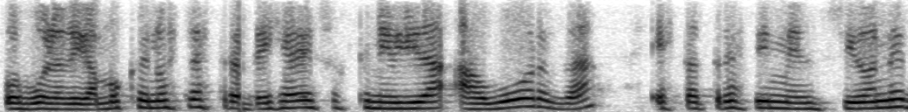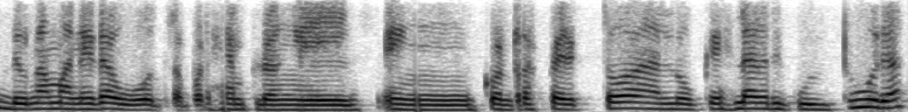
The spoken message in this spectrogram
Pues bueno, digamos que nuestra estrategia de sostenibilidad aborda estas tres dimensiones de una manera u otra. Por ejemplo, en el, con respecto a lo que es la agricultura,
